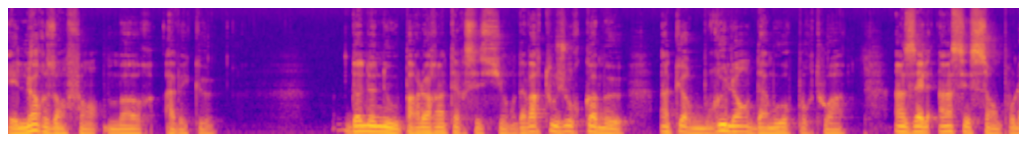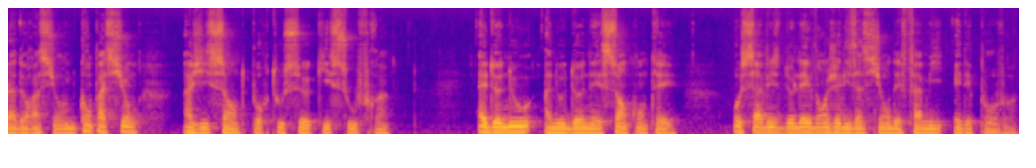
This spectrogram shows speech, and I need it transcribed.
et leurs enfants morts avec eux. Donne-nous, par leur intercession, d'avoir toujours comme eux un cœur brûlant d'amour pour toi, un zèle incessant pour l'adoration, une compassion agissante pour tous ceux qui souffrent. Aide-nous à nous donner sans compter au service de l'évangélisation des familles et des pauvres.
